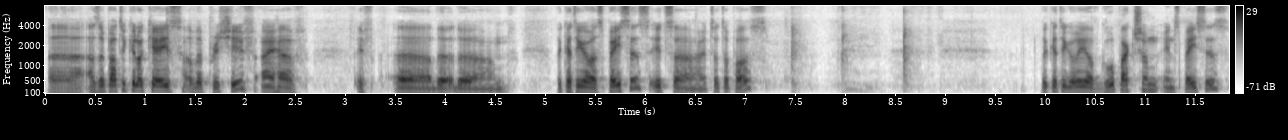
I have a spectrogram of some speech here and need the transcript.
Uh, as a particular case of a presheaf, I have if uh, the, the, um, the category of spaces, it's a, it's a topos. the category of group action in spaces.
